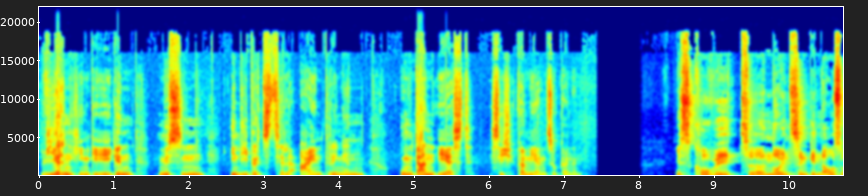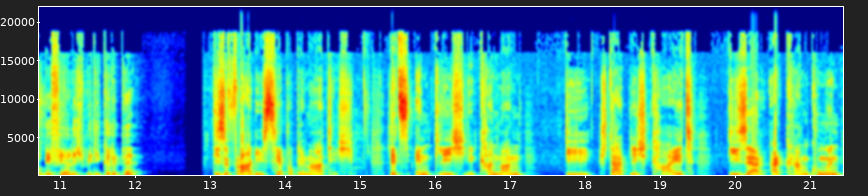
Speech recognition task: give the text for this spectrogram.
Viren hingegen müssen in die Wirtszelle eindringen, um dann erst sich vermehren zu können. Ist Covid-19 genauso gefährlich wie die Grippe? Diese Frage ist sehr problematisch. Letztendlich kann man die Sterblichkeit dieser Erkrankungen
